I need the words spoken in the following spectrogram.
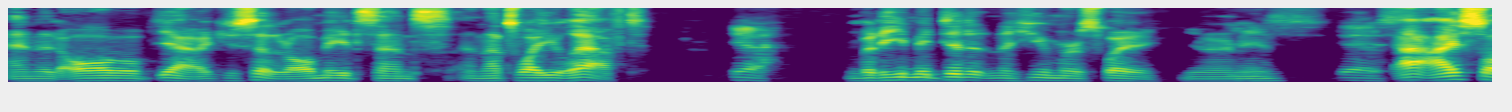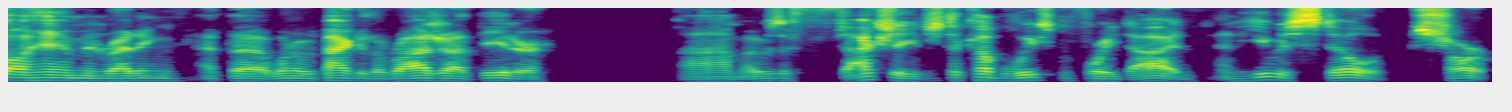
And it all, yeah, like you said, it all made sense. And that's why you laughed. Yeah. But he ma- did it in a humorous way. You know what I mean? Yes. yes. I, I saw him in Reading at the when it was back at the Rajah Theater. Um, it was a actually just a couple weeks before he died, and he was still sharp.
